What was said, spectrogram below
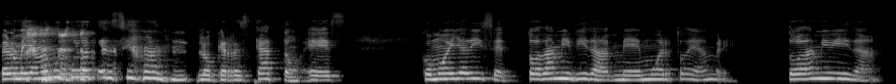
Pero me llama mucho la atención, lo que rescato es, como ella dice, toda mi vida me he muerto de hambre. Toda mi vida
